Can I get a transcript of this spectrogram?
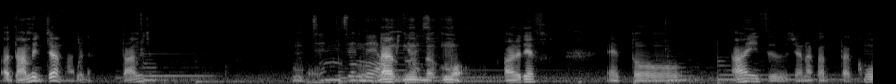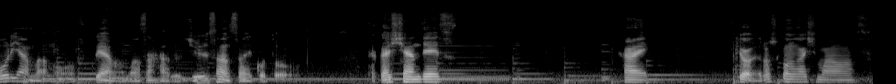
あ、ダメじゃあダメだ。ダメじゃん。もう全然ね、なもう、あれです。えっと、会津じゃなかった郡山の福山雅治13歳こと、高橋ちゃんです。はい。今日はよろしくお願いします。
